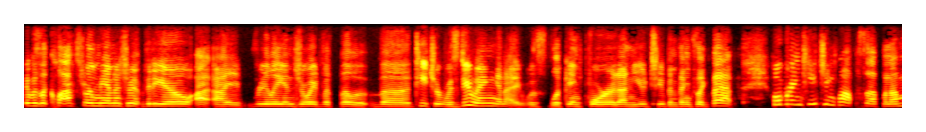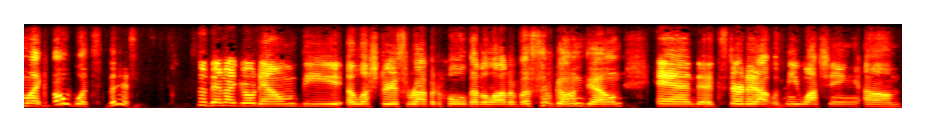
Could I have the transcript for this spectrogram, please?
It was a classroom management video. I, I really enjoyed what the, the teacher was doing, and I was looking for it on YouTube and things like that. Whole brain teaching pops up, and I'm like, oh, what's this? So then I go down the illustrious rabbit hole that a lot of us have gone down. And it started out with me watching um,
